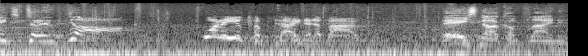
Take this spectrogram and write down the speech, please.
It's too dark. What are you complaining about? He's not complaining.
